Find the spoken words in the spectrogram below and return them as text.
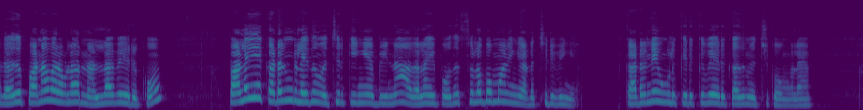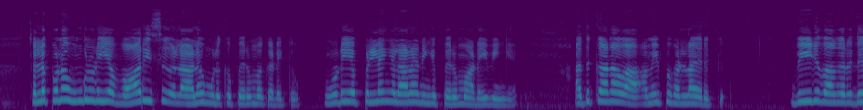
அதாவது பண வரவுலாம் நல்லாவே இருக்கும். பழைய கடன்கள் எதுவும் வச்சுருக்கீங்க அப்படின்னா அதெல்லாம் இப்போ வந்து சுலபமாக நீங்கள் அடைச்சிடுவீங்க கடனே உங்களுக்கு இருக்கவே இருக்காதுன்னு வச்சுக்கோங்களேன். சொல்லப்போனால் உங்களுடைய வாரிசுகளால் உங்களுக்கு பெருமை கிடைக்கும். உங்களுடைய பிள்ளைங்களால் நீங்கள் பெருமை அடைவீங்க. அதுக்கான அமைப்புகள்லாம் இருக்குது வீடு வாங்குறது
